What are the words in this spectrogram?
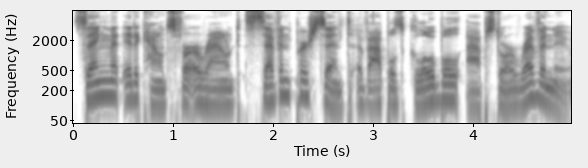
saying that it accounts for around 7% of Apple's global App Store revenue.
